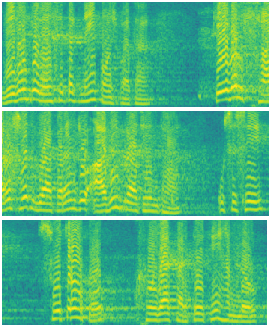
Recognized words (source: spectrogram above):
वेदों के रहस्य तक नहीं पहुँच पाता। केवल सारस्वत व्याकरण जो आदि प्राचीन था, उससे सूत्रों को खोजा करते थे हम लोग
